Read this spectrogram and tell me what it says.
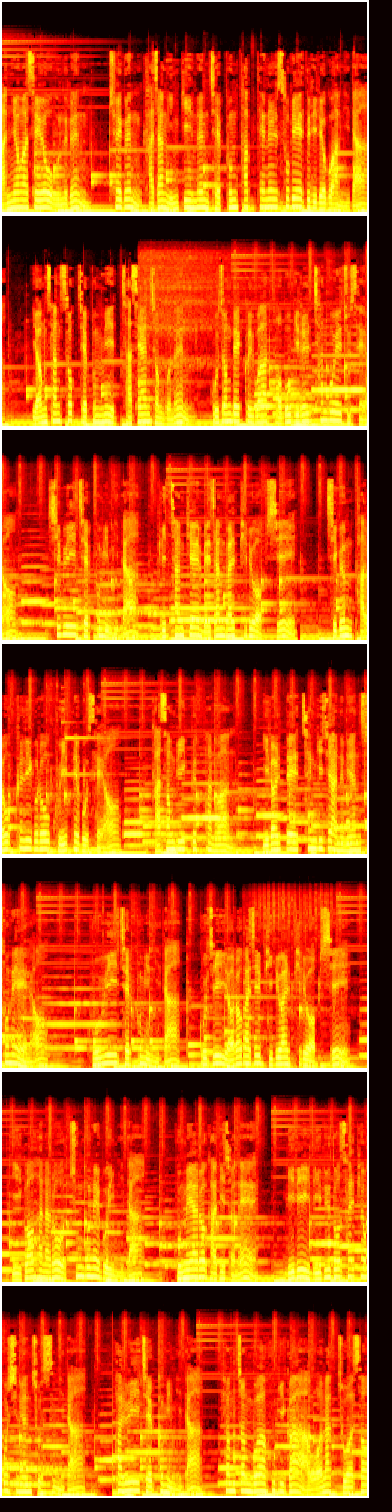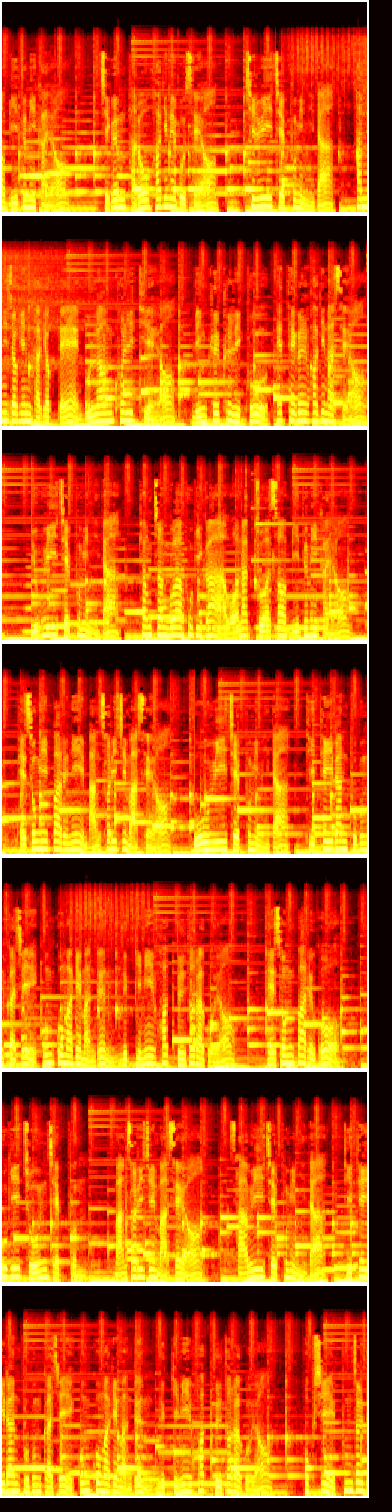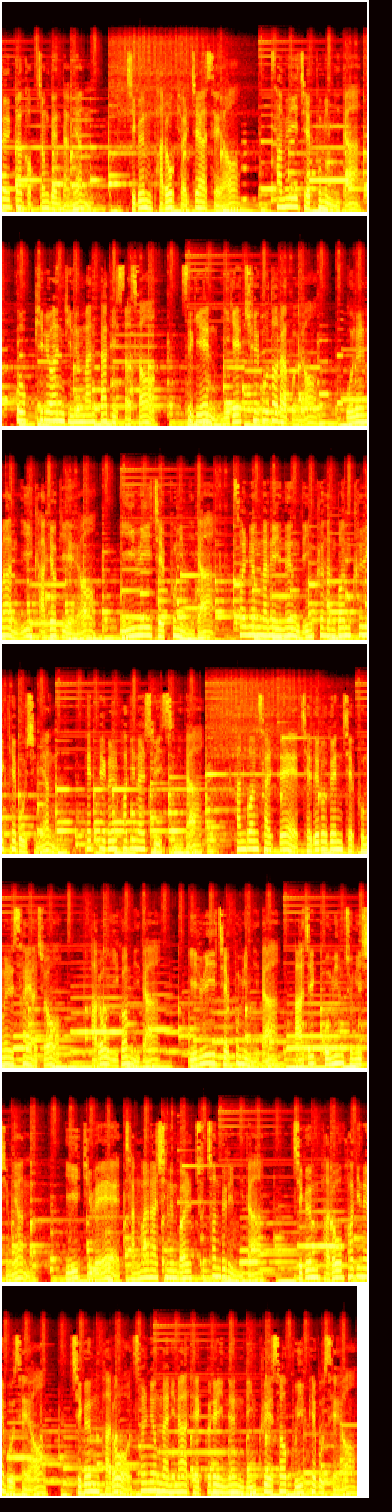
안녕하세요 오늘은 최근 가장 인기 있는 제품 탑10을 소개해드리려고 합니다. 영상 속 제품 및 자세한 정보는 고정 댓글과 더보기를 참고해주세요. 10위 제품입니다. 귀찮게 매장 갈 필요 없이 지금 바로 클릭으로 구입해보세요. 가성비 끝판왕 이럴 때 챙기지 않으면 손해예요. 9위 제품입니다. 굳이 여러가지 비교할 필요 없이 이거 하나로 충분해 보입니다. 구매하러 가기 전에 미리 리뷰도 살펴보시면 좋습니다. 8위 제품입니다. 평점과 후기가 워낙 좋아서 믿음이 가요. 지금 바로 확인해보세요. 7위 제품입니다. 합리적인 가격대에 놀라운 퀄리티예요. 링크 클릭 후 혜택을 확인하세요. 6위 제품입니다. 평점과 후기가 워낙 좋아서 믿음이 가요. 배송이 빠르니 망설이지 마세요. 5위 제품입니다. 디테일한 부분까지 꼼꼼하게 만든 느낌이 확 들더라고요. 배송 빠르고 후기 좋은 제품. 망설이지 마세요. 4위 제품입니다. 디테일한 부분까지 꼼꼼하게 만든 느낌이 확 들더라고요. 혹시 품절될까 걱정된다면 지금 바로 결제하세요. 3위 제품입니다. 꼭 필요한 기능만 딱 있어서 쓰기엔 이게 최고더라고요. 오늘만 이 가격이에요. 2위 제품입니다. 설명란에 있는 링크 한번 클릭해 보시면 혜택을 확인할 수 있습니다. 한번 살 때 제대로 된 제품을 사야죠. 바로 이겁니다. 1위 제품입니다. 아직 고민 중이시면 이 기회에 장만하시는 걸 추천드립니다. 지금 바로 확인해 보세요. 지금 바로 설명란이나 댓글에 있는 링크에서 구입해 보세요.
